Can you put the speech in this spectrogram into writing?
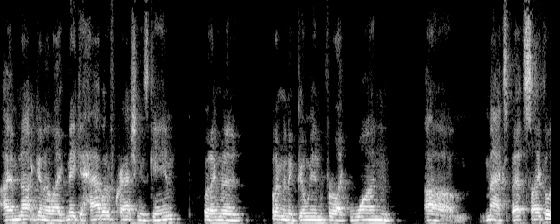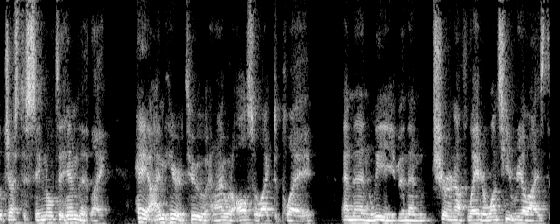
I am not gonna like make a habit of crashing his game, but I'm gonna but I'm gonna go in for like one um, max bet cycle just to signal to him that like, hey, I'm here too, and I would also like to play, and then leave. And then sure enough, later once he realized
